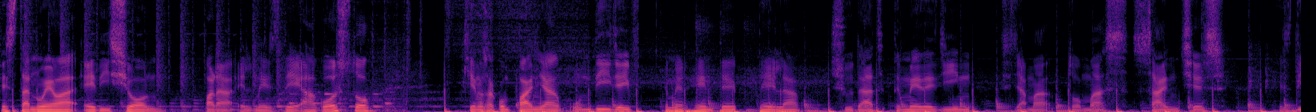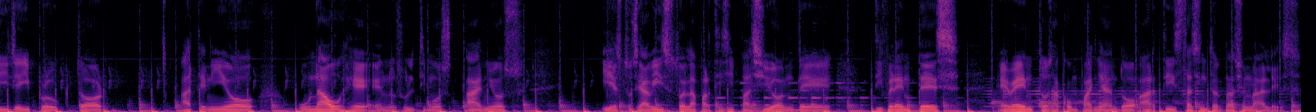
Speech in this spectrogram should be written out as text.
esta nueva edición para el mes de agosto. Quien nos acompaña, un DJ emergente de la ciudad de Medellín, se llama Tomás Sánchez, es DJ y productor ha tenido un auge en los últimos años y esto se ha visto en la participación de diferentes eventos acompañando artistas internacionales,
